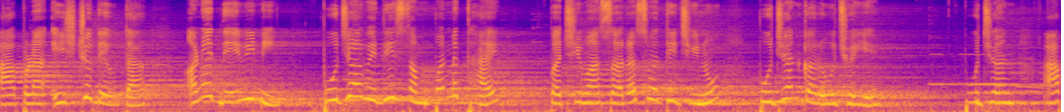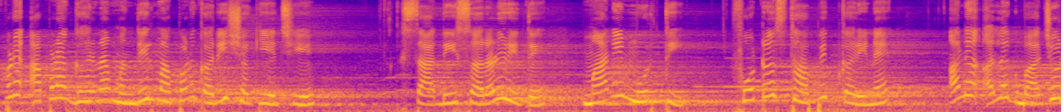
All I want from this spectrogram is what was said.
આપણા ઈષ્ટ દેવતા અને દેવીની પૂજા વિધિ સંપન્ન થાય પછીમાં સરસ્વતીજીનું પૂજન કરવું જોઈએ. પૂજન આપણે આપણા ઘરના મંદિરમાં પણ કરી શકીએ છીએ. સાદી, સરળ રીતે માની મૂર્તિ ફોટો સ્થાપિત કરીને અને અલગ બાજુ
